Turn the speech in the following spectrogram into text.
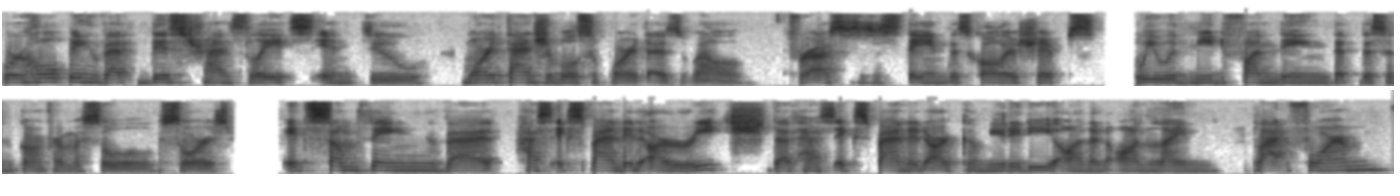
we're hoping that this translates into more tangible support as well. For us to sustain the scholarships, we would need funding that doesn't come from a sole source. It's something that has expanded our reach, that has expanded our community on an online platform.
